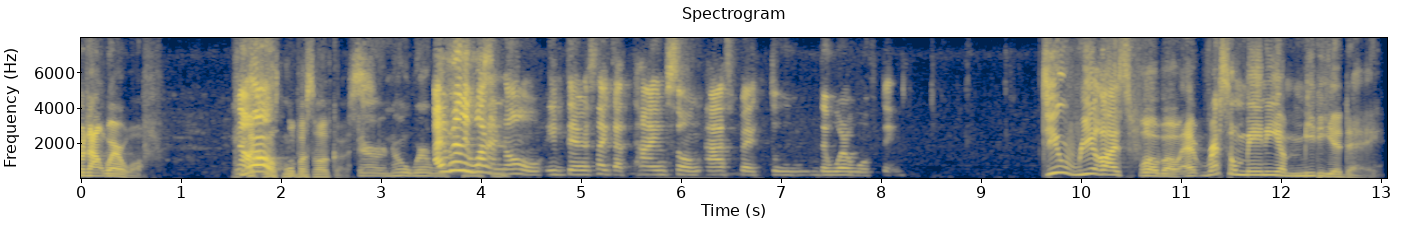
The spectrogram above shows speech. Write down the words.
But not werewolf. No. No. Los Lobos Locos. There are no werewolves. I really want to know if there's like a time zone aspect to the werewolf thing. Do you realize, Flobo, at WrestleMania Media Day,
